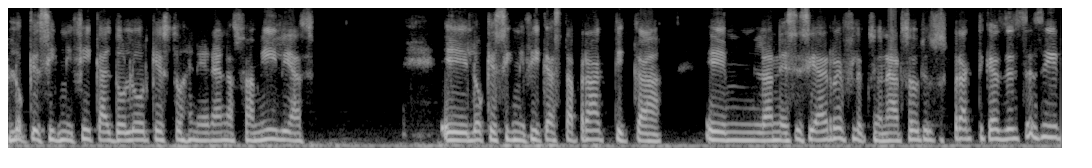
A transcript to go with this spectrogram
lo que significa el dolor que esto genera en las familias, eh, lo que significa esta práctica, em, la necesidad de reflexionar sobre sus prácticas, es decir,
